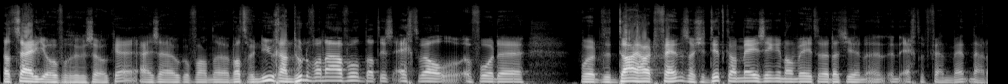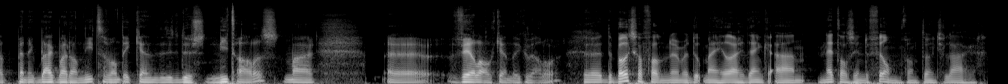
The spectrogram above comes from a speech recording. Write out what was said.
Dat zei hij overigens ook. Hè? Hij zei ook van, eh, wat we nu gaan doen vanavond, dat is echt wel voor de, voor de diehard fans. Als je dit kan meezingen, dan weten we dat je een, een, een echte fan bent. Nou, dat ben ik blijkbaar dan niet, want ik kende dus niet alles. Maar eh veel al kende ik wel hoor. De, de boodschap van het nummer doet mij heel erg denken aan, net als in de film van Toontje Lager.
